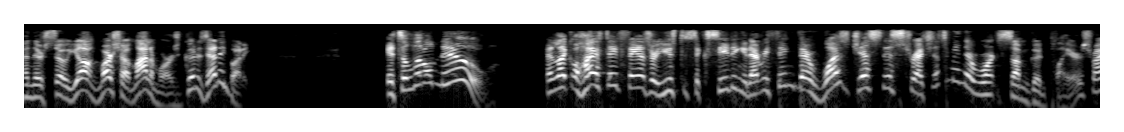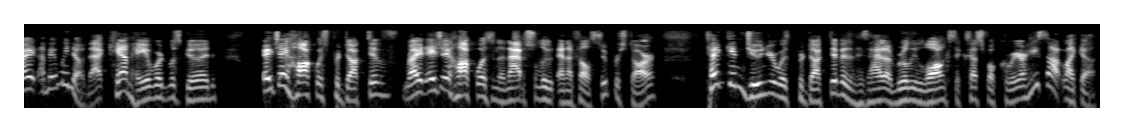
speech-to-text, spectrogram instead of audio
and they're so young. Marshon Lattimore as good as anybody. It's a little new. And like Ohio State fans are used to succeeding at everything, there was just this stretch. Doesn't mean there weren't some good players, right? I mean, we know that. Cam Heyward was good. AJ Hawk was productive, right? AJ Hawk wasn't an absolute NFL superstar. Ted Ginn Jr. was productive and has had a really long, successful career. He's not like a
